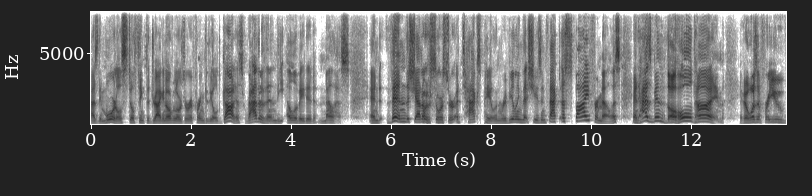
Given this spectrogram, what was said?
as the mortals still think the Dragon Overlords are referring to the old goddess rather than the elevated Malys. And then the Shadow Sorcerer attacks Palin, revealing that she is in fact a spy for Malys, and has been the whole time. If it wasn't for you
